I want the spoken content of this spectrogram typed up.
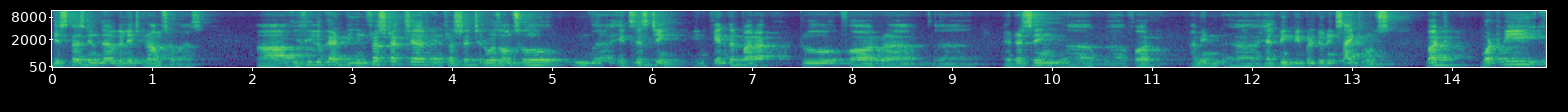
discussed in the village Gram Sabhas. Uh, if you look at the infrastructure, infrastructure was also um, existing in Kendrapara to for uh, uh, addressing for I mean helping people during cyclones. But what we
